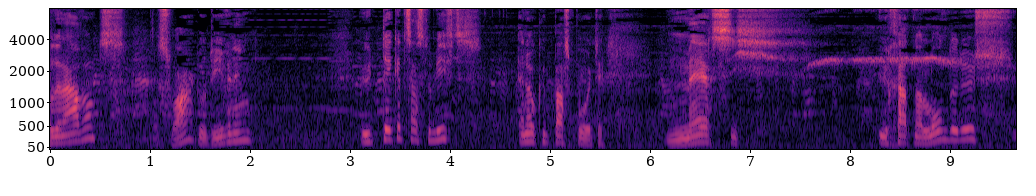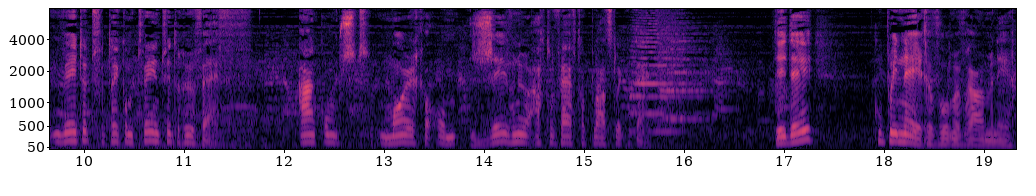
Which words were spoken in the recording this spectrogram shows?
Goedenavond. Bonsoir, good evening. Uw tickets, alstublieft. En ook uw paspoorten. Merci. U gaat naar Londen dus. U weet het, vertrek om 22 uur 5. Aankomst morgen om 7 uur 58 plaatselijke tijd. DD, coupé 9 voor mevrouw en meneer.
